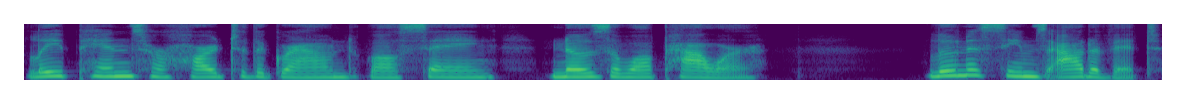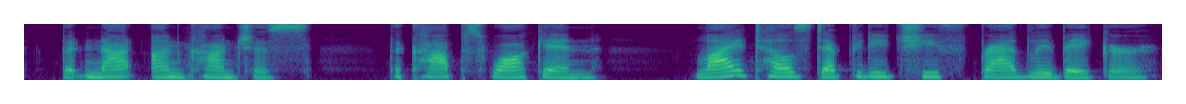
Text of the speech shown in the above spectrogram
Li pins her hard to the ground while saying, Nozawa power. Luna seems out of it, but not unconscious. The cops walk in. Li tells Deputy Chief Bradley Baker,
